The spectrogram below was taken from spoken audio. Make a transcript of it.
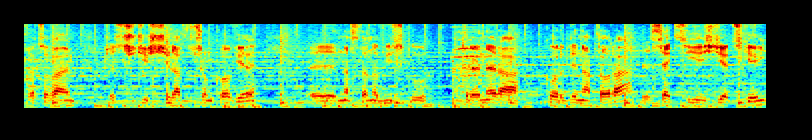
Pracowałem przez 30 lat w Czonkowie y, na stanowisku trenera, koordynatora sekcji jeździeckiej.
